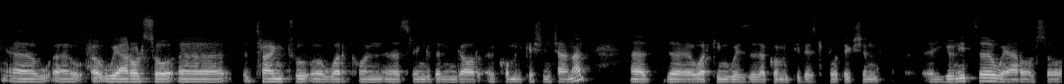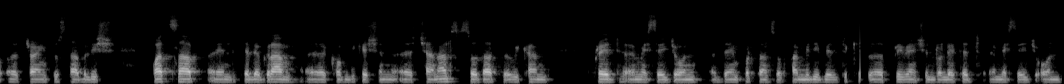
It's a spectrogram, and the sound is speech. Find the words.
we are also trying to work on strengthening our communication channel, Uh, the, working with the community-based protection uh, unit. Uh, we are also trying to establish WhatsApp and Telegram uh, communication uh, channels so that we can spread a message on the importance of family-based uh, prevention related message on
